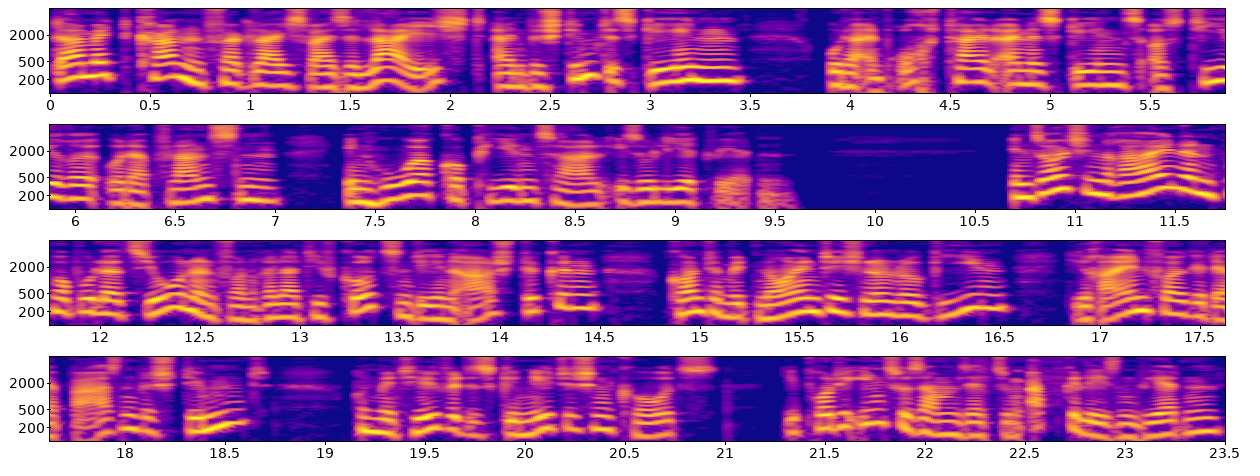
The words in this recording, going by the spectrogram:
Damit kann vergleichsweise leicht ein bestimmtes Gen oder ein Bruchteil eines Gens aus Tiere oder Pflanzen in hoher Kopienzahl isoliert werden. In solchen reinen Populationen von relativ kurzen DNA-Stücken konnte mit neuen Technologien die Reihenfolge der Basen bestimmt und mit Hilfe des genetischen Codes die Proteinzusammensetzung abgelesen werden,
